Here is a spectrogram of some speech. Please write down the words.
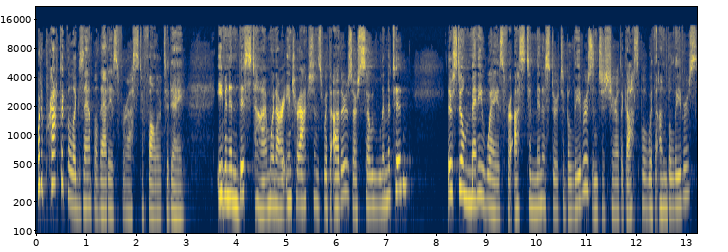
What a practical example that is for us to follow today. Even in this time when our interactions with others are so limited, there's still many ways for us to minister to believers and to share the gospel with unbelievers.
